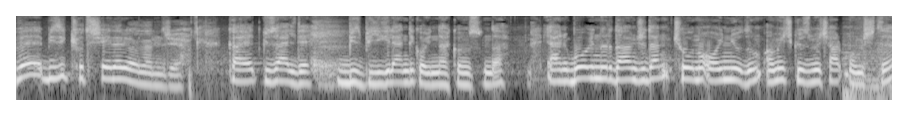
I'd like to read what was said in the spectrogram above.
ve bizi kötü şeyler yönlendiriyor. Gayet güzeldi. Biz bilgilendik oyunlar konusunda. Yani bu oyunları daha önceden çoğunu oynuyordum ama hiç gözüme çarpmamıştı.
